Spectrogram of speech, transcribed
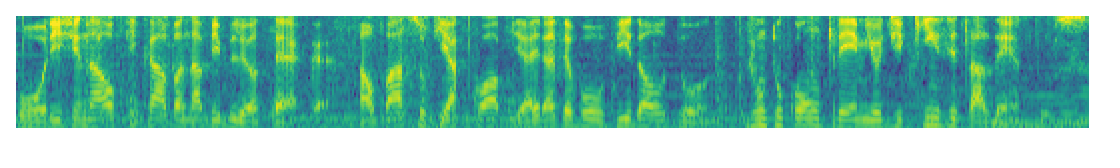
o original ficava na biblioteca, ao passo que a cópia era devolvida ao dono, junto com um prêmio de 15 talentos.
